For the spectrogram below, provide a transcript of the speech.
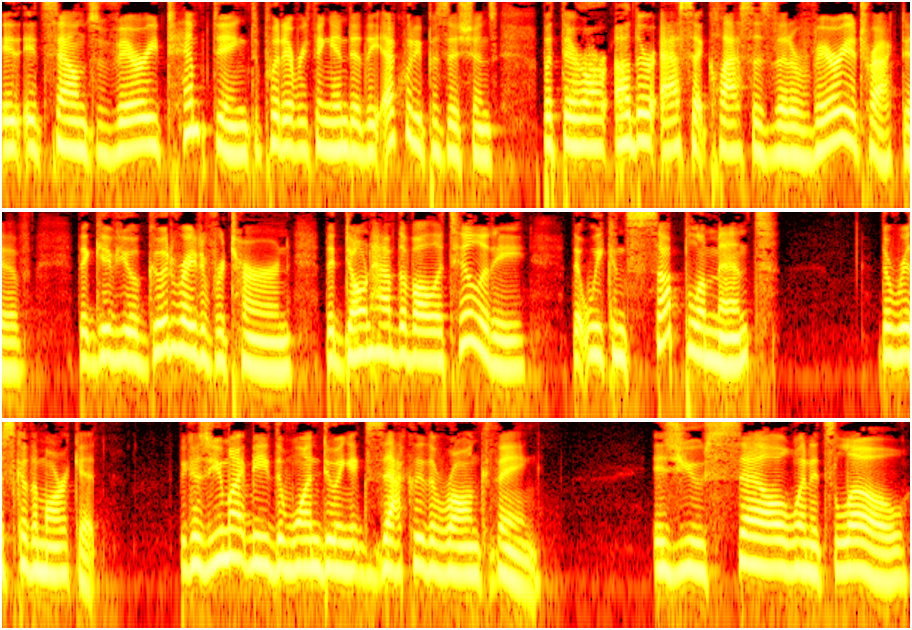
it, it, sounds very tempting to put everything into the equity positions, but there are other asset classes that are very attractive that give you a good rate of return, that don't have the volatility, that we can supplement the risk of the market. Because you might be the one doing exactly the wrong thing is you sell when it's low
